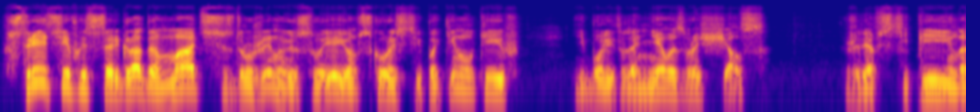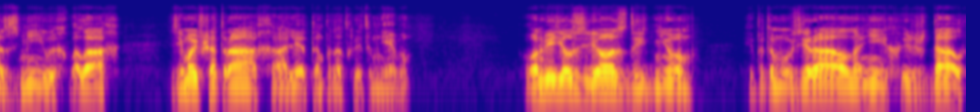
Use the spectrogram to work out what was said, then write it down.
Встретив из Царьграда мать с дружиною своей, он в скорости покинул Киев и более туда не возвращался, живя в степи, на змеевых валах, зимой в шатрах, а летом под открытым небом. Он видел звезды днем, и потому взирал на них и ждал.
